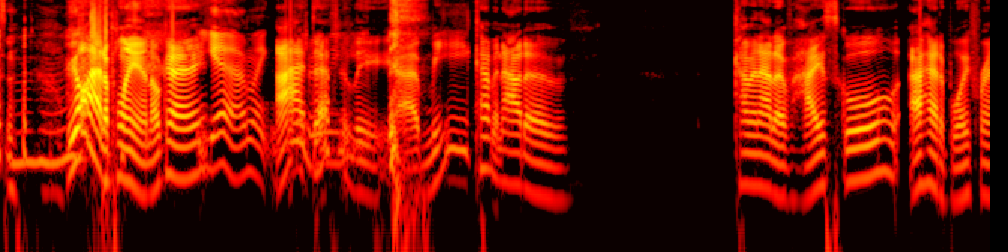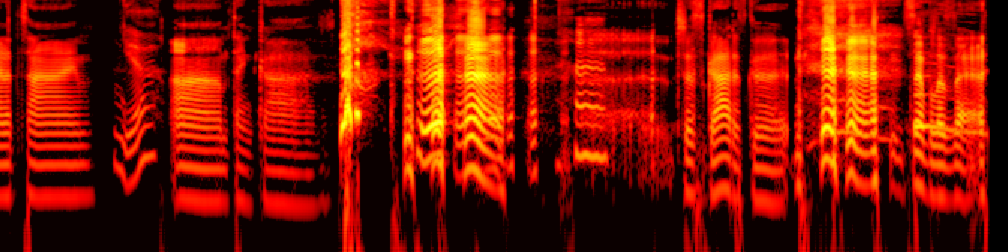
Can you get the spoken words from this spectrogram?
Mm-hmm. We all had a plan, okay? yeah, I'm like, I literally- definitely uh, me coming out of coming out of high school. I had a boyfriend at the time. Yeah. Um, thank God. Just God is good. Simple as that.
